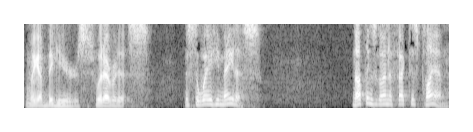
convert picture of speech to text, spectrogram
when we got big ears, whatever it is. It's the way He made us. nothing's going to affect his plan.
